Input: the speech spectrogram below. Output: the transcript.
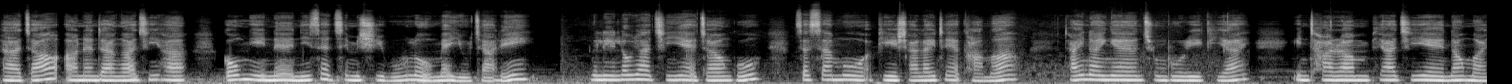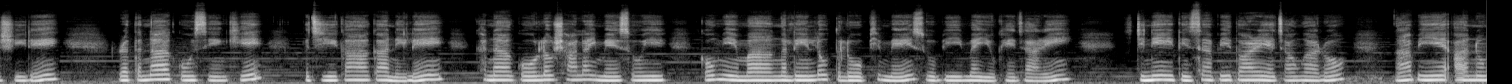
ဒါကြောင့်အာနန္ဒာငါးကြီးဟာကုန်းမြေနဲ့နီးစပ်ခြင်းမရှိဘူးလို့မဲ့ယူကြတယ် ငလီလောက်ရချင်းရဲ့အကြောင်းကိုဆက်ဆက်မှုအပြေရှာလိုက်တဲ့အခါမှာထိုင်းနိုင်ငံချွန်ဘူရီခရိုင်အင်တာရမ်ဖျားကြီးရဲ့နောက်မှာရှိတဲ့ရတနာကိုစင်ခေပကြီးကားကနေလေခနာကိုလှုပ်ရှားလိုက်မယ်ဆိုရင်ကုန်းမြေမှာငလင်လှုပ်တလို့ဖြစ်မယ်ဆိုပြီးမဲ့ယူခဲ့ကြတယ်ဒီနေ့တင်ဆက်ပေးသွားတဲ့အကြောင်းကတော့ငါဘီရဲ့အာနုံ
